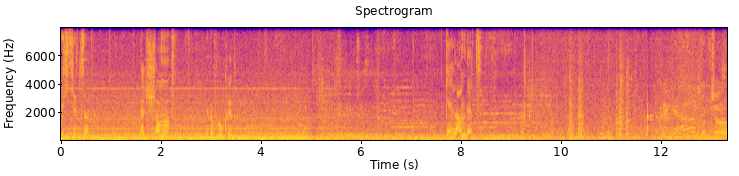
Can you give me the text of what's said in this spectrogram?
Ich sitze. Jetzt schauen wir, wie der Flug wird. Gelandet. Gut, ciao.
